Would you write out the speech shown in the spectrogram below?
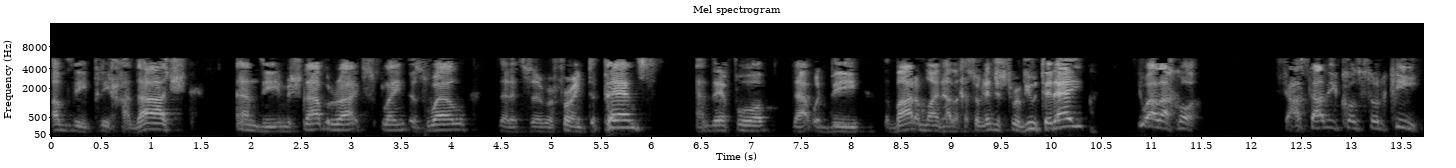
of the Pri Hadash, and the Mishnah Berurah explained as well that it's uh, referring to pants, and therefore that would be the bottom line halakha. So again, just to review today, you halachot. Sha'asali kol surki.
